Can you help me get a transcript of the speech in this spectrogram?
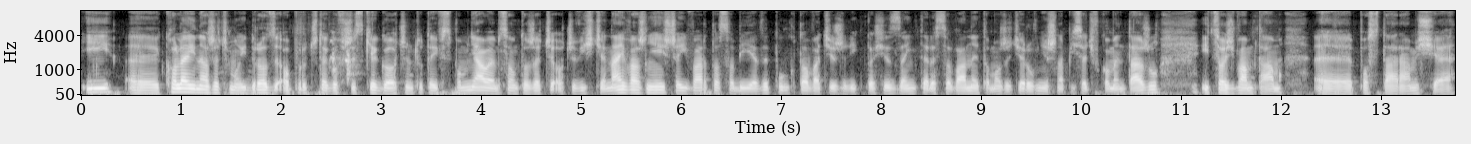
I e, kolejna rzecz, moi drodzy, oprócz tego wszystkiego, o czym tutaj wspomniałem, są to rzeczy oczywiście najważniejsze i warto sobie je wypunktować. Jeżeli ktoś jest zainteresowany, to możecie również napisać w komentarzu i coś Wam tam e, postaram się e,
